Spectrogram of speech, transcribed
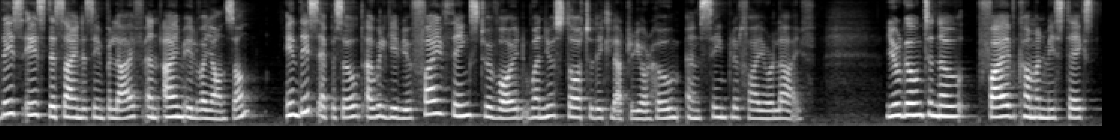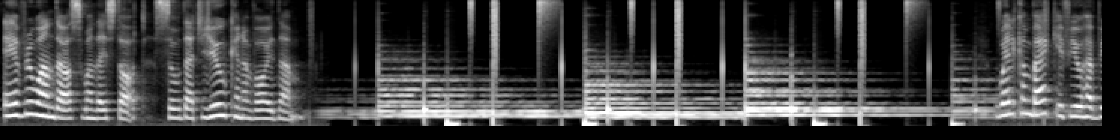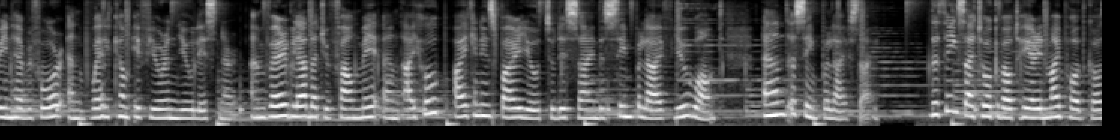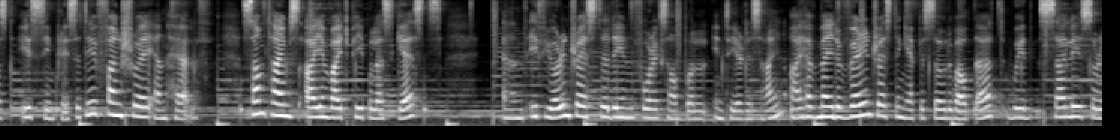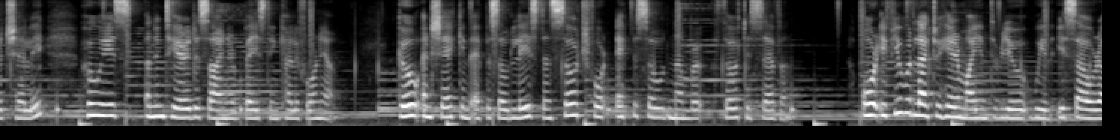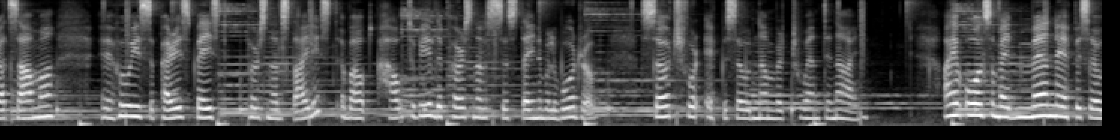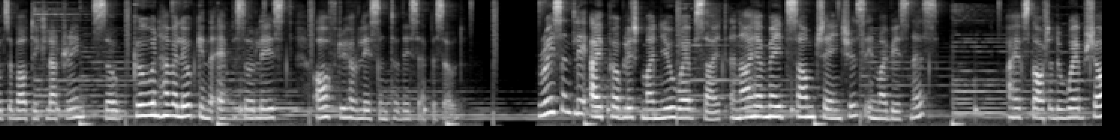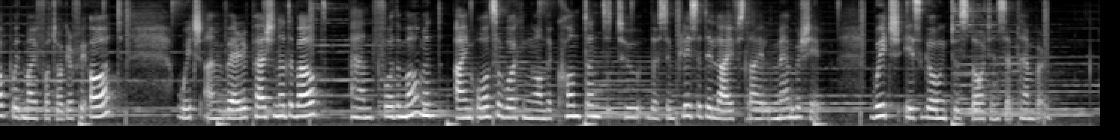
This is Design the Simple Life, and I'm Ylva Jansson. In this episode, I will give you five things to avoid when you start to declutter your home and simplify your life. You're going to know five common mistakes everyone does when they start, so that you can avoid them. Welcome back if you have been here before, and welcome if you're a new listener. I'm very glad that you found me, and I hope I can inspire you to design the simple life you want and a simple lifestyle. The things I talk about here in my podcast is simplicity, feng shui, and health. Sometimes I invite people as guests and if you are interested in, for example, interior design, I have made a very interesting episode about that with Sally Soricelli, who is an interior designer based in California. Go and check in the episode list and search for episode number 37. Or if you would like to hear my interview with Isaura Tsama, uh, who is a Paris based personal stylist about how to build a personal sustainable wardrobe, search for episode number 29. I have also made many episodes about decluttering, so go and have a look in the episode list after you have listened to this episode. Recently, I published my new website and I have made some changes in my business. I have started a web shop with my photography art which I'm very passionate about. And for the moment, I'm also working on the content to the Simplicity Lifestyle membership, which is going to start in September.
